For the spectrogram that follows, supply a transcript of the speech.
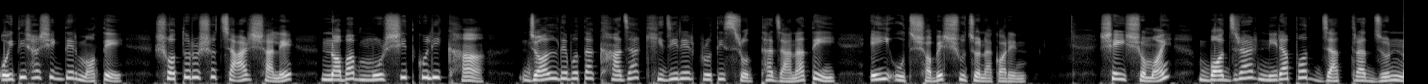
ঐতিহাসিকদের মতে, সতেরোশো চার সালে নবাব মুর্শিদকুলি খাঁ জলদেবতা খাজা খিজিরের প্রতি শ্রদ্ধা জানাতেই এই উৎসবের সূচনা করেন। সেই সময় বজ্রার নিরাপদ যাত্রার জন্য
